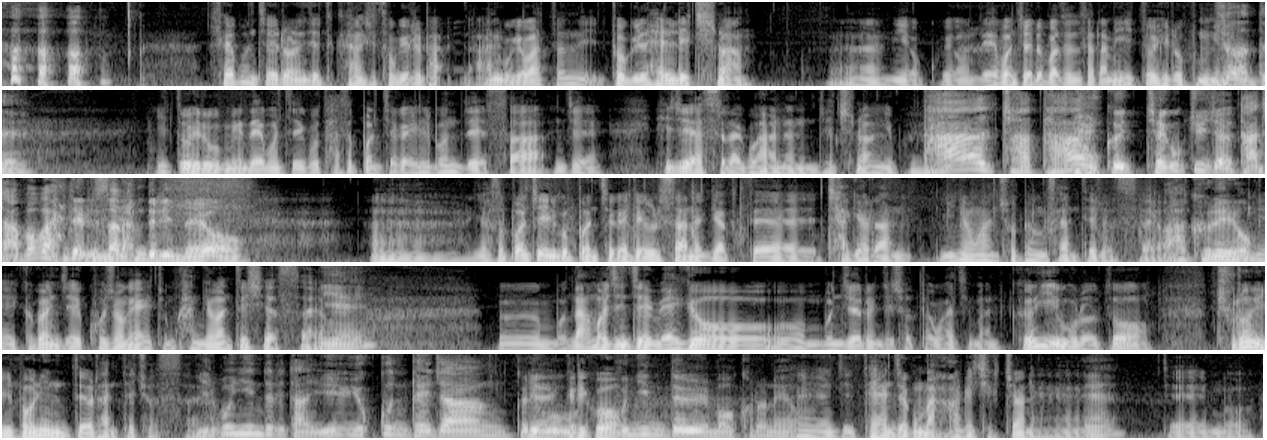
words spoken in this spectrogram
세 번째로는 이제 그 당시 독일을 바- 한국에 왔던 독일 헨리 친왕이었고요. 네 번째로 받은 사람이 이토 히로부미. 저, 네. 이토 히로부미가 네 번째고 다섯 번째가 일본 대사 이제 히제야스라고 하는 이제 친왕이고요. 다, 자, 다, 그, 제국주의자, 다 잡아가야 음. 되는 사람들인데요. 아, 여섯 번째, 일곱 번째가 이제 을사늑약 때 자결한 민용한 조병세한테 줬어요. 아, 그래요? 예, 그건 이제 고종의 좀 강경한 뜻이었어요. 예. 그, 뭐, 나머지 이제 외교 문제로 이제 줬다고 하지만 그 이후로도 주로 일본인들한테 줬어요. 일본인들이 다 유- 육군 대장, 그리고, 예, 그리고- 군인들 뭐 그러네요. 예, 이제 대한제국 망하기 직전에 예. 이제 뭐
